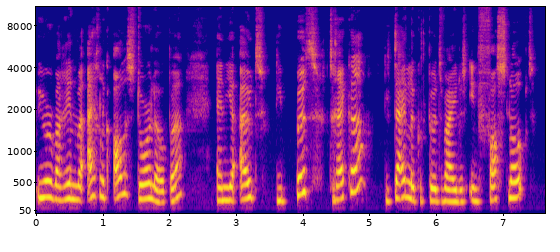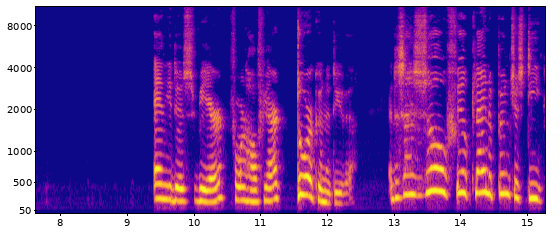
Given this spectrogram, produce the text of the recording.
uur, waarin we eigenlijk alles doorlopen en je uit die put trekken, die tijdelijke put waar je dus in vastloopt, en je dus weer voor een half jaar door kunnen duwen. En er zijn zoveel kleine puntjes die,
